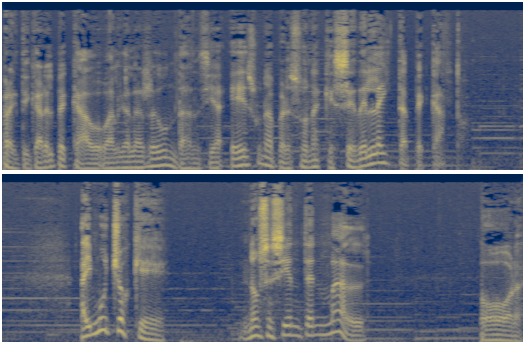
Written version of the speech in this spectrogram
practicar el pecado, valga la redundancia, es una persona que se deleita pecando. Hay muchos que no se sienten mal por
